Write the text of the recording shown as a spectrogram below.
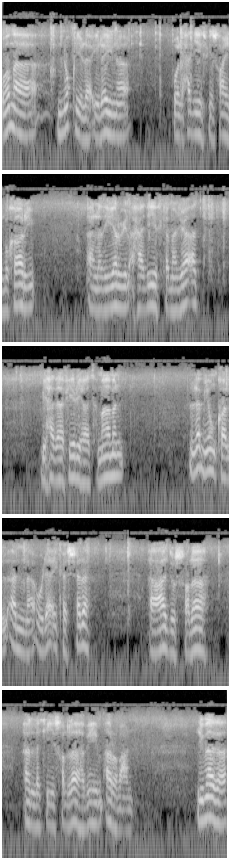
وما نقل إلينا والحديث في صحيح البخاري الذي يروي الأحاديث كما جاءت. بحذافيرها تماما لم ينقل أن أولئك السلف أعادوا الصلاة التي صلاها بهم أربعا. لماذا؟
